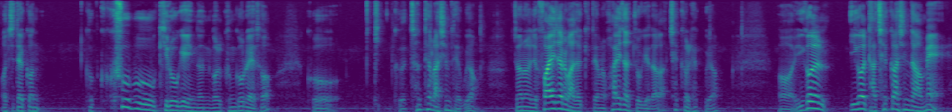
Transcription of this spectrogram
어찌됐건 그 쿠브 기록에 있는 걸 근거로 해서 그, 기, 그 선택을 하시면 되고요. 저는 이제 화이자를 맞았기 때문에 화이자 쪽에다가 체크를 했고요. 어, 이걸 이걸 다 체크하신 다음에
